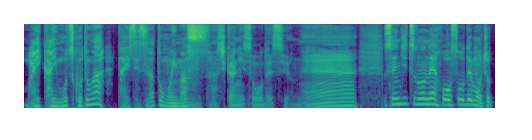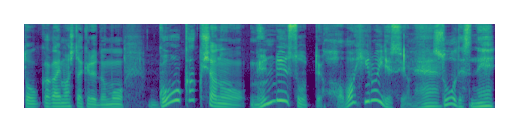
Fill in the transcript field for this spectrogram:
毎回持つことが大切だと思います。うん確かにそうですよね。先日のね放送でもちょっと伺いましたけれども合格者の年齢層って幅広いですよね。そうですね。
